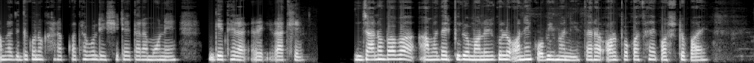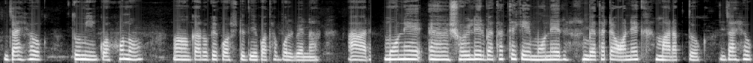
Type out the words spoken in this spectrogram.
আমরা যদি কোনো খারাপ কথা বলি সেটাই তারা মনে গেঁথে রাখে। জানো বাবা, আমাদের প্রিয় মানুষগুলো অনেক অভিমানী। তারা অল্প কথায় কষ্ট পায়। যাই হোক, তুমি কখনো কারোকে কষ্ট দিয়ে কথা বলবে না। আর মনে শরীরের ব্যথা থেকে মনের ব্যথাটা অনেক মারাত্মক। যাই হোক,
